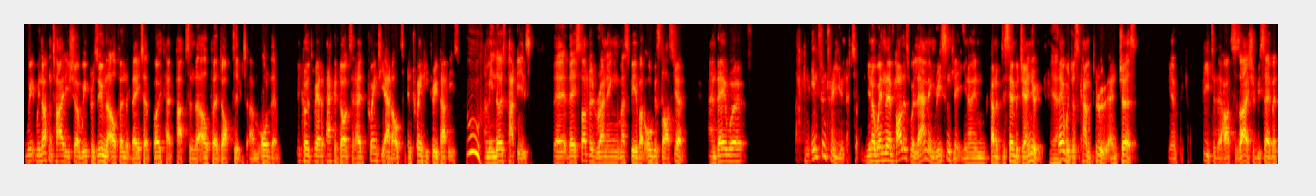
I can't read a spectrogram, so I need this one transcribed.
We, we're not entirely sure. We presume the alpha and the beta both had pups, and the alpha adopted um, all of them because we had a pack of dogs that had 20 adults and 23 puppies. Ooh. I mean, those puppies, they, they started running, must be about August last year, and they were like an infantry unit. You know, when the Impalas were lambing recently, you know, in kind of December, January, Yeah. they would just come through and just, you know, feed to their heart's desire, should we say. But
